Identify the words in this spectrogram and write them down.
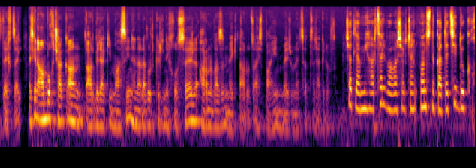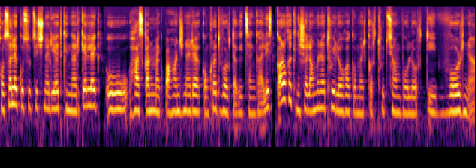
ստեղծել։ Այսինքն ամբողջական տարբերակի մասին հնարավոր կլինի խոսել առնվազն 1 տարուց այս պահին մեր ունեցած ծրագրով։ Շատ լավ, մի հարցել Վաղարշակ ջան, ոնց նկատեցի դուք խոսել եք ուսուցիչների հետ, քննարկել եք ու հասկանում եք պահանջները կոնկրետ որտեղից են գալիս։ Կարող եք նշել ամենաթույլ օղակը մեր կրթության ոլորտի որն է,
